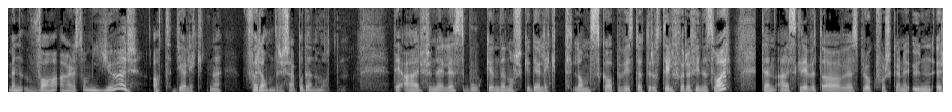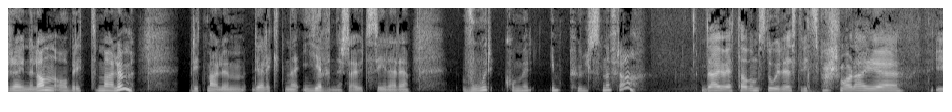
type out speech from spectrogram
Men hva er det som gjør at dialektene forandrer seg på denne måten? Det er fremdeles boken Det norske dialektlandskapet vi støtter oss til for å finne svar. Den er skrevet av språkforskerne Unn Røyneland og Britt Mælum. Britt Mælum, dialektene jevner seg ut, sier dere. Hvor kommer impulsene fra? Det er jo et av de store stridsspørsmåla i, i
